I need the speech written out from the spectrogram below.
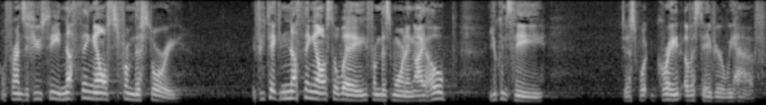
Well, friends, if you see nothing else from this story, if you take nothing else away from this morning, I hope you can see just what great of a Savior we have.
